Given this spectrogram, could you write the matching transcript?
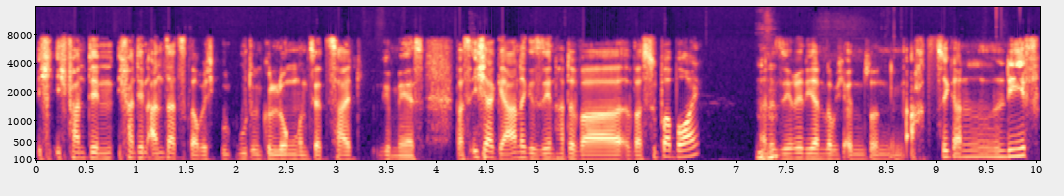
ich, ich, fand den, ich fand den Ansatz, glaube ich, gut, gut und gelungen und sehr zeitgemäß. Was ich ja gerne gesehen hatte, war, war Superboy. Eine mhm. Serie, die dann, glaube ich, in, so in den 80ern lief.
